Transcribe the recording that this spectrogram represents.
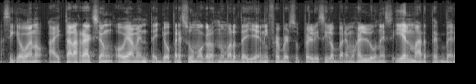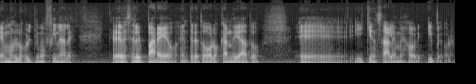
Así que bueno, ahí está la reacción. Obviamente yo presumo que los números de Jennifer versus Pierluisi los veremos el lunes y el martes veremos los últimos finales, que debe ser el pareo entre todos los candidatos eh, y quién sale mejor y peor.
